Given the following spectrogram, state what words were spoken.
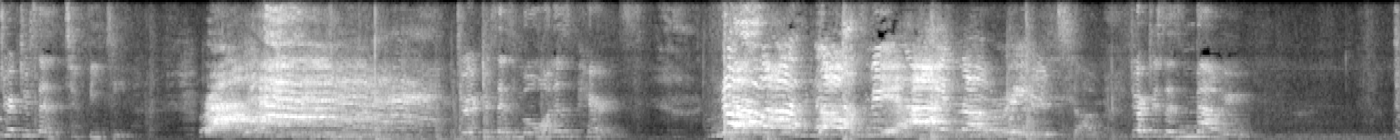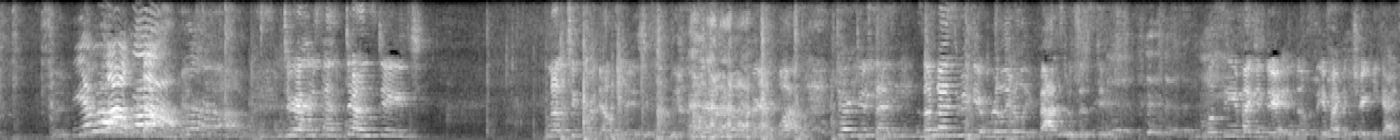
Director says Te Fiti. Director Says Maui. You're welcome. Director says downstage. Not too far downstage. Director says sometimes we get really, really fast with this too. We'll see if I can do it and we'll see if I can trick you guys.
